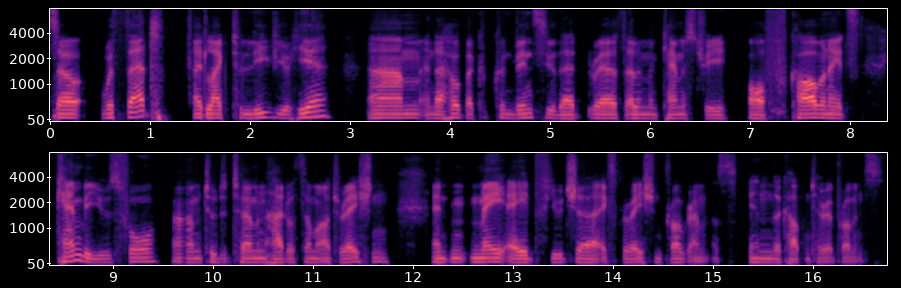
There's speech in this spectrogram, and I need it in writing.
So with that, I'd like to leave you here. Um, and I hope I could convince you that rare earth element chemistry of carbonates can be useful um, to determine hydrothermal alteration and may aid future exploration programs in the Carpentaria province.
